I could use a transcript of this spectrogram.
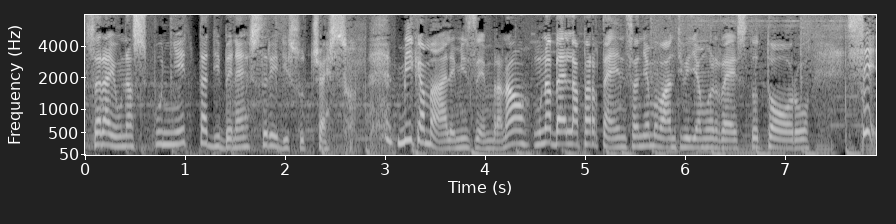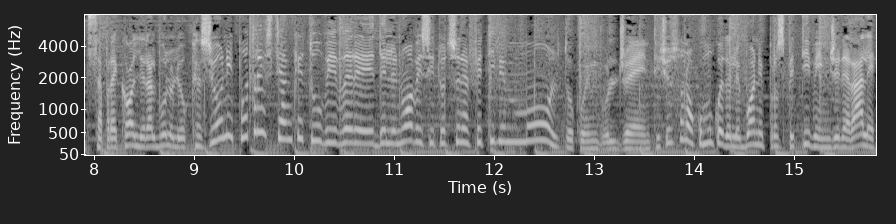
Sarai una spugnetta di benessere e di successo. Mica male mi sembra, no? Una bella partenza, andiamo avanti, vediamo il resto. Toro, se saprai cogliere al volo le occasioni potresti anche tu vivere delle nuove situazioni affettive molto coinvolgenti. Ci sono comunque delle buone prospettive in generale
